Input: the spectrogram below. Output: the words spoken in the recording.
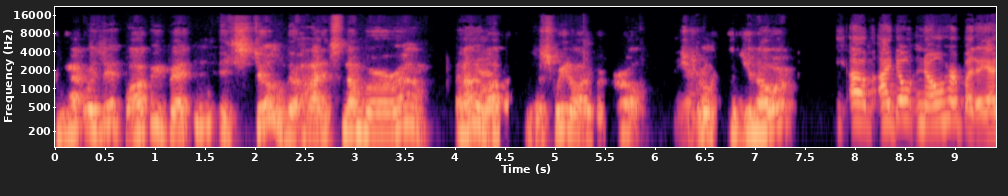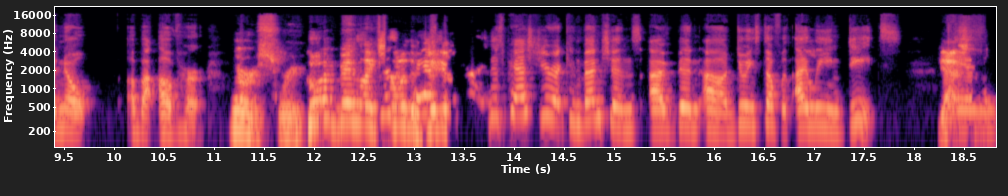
And that was it. Bobby Benton is still the hottest number around. And I Yeah. love her. She's a sweetheart of a girl. She's yeah really good. You know her? um i don't know her but i know about of her Very sweet. Who have been like some of the This biggest? this past year at conventions i've been uh doing stuff with eileen dietz Yes. and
